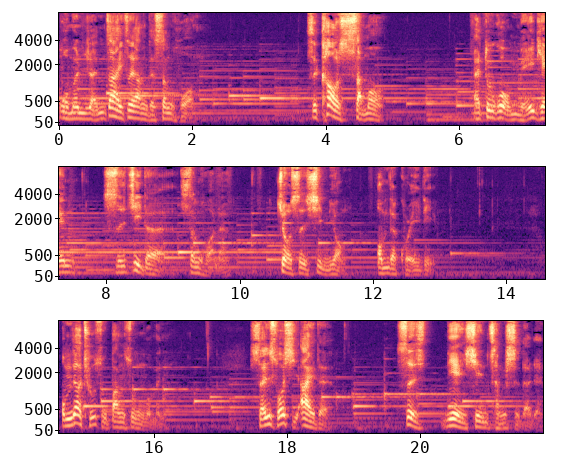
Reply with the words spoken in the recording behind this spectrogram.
我们人在这样的生活是靠什么来度过我们每一天？实际的生活呢，就是信用，我们的 credit。我们要求主帮助我们。神所喜爱的是内心诚实的人。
